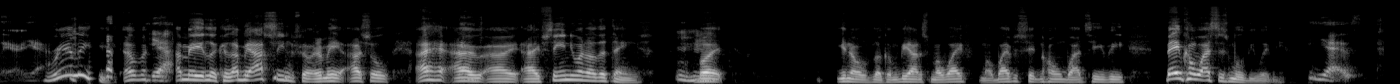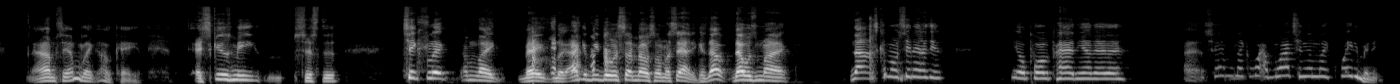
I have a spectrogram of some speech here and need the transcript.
there yeah. Really? Yeah. I mean look because i mean i've seen the film i mean i so i i, I i've seen you in other things mm-hmm. but you know look i'm gonna be honest my wife my wife is sitting home watching tv babe come watch this movie with me. Yes I'm saying, I'm like, okay, excuse me, sister, chick flick. I'm like, babe, look, I could be doing something else on my Saturday because that, that was my, nah, come on, sit down here. You know, Paula Patton, yeah. So I'm like, I'm watching. I'm like, wait a minute.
